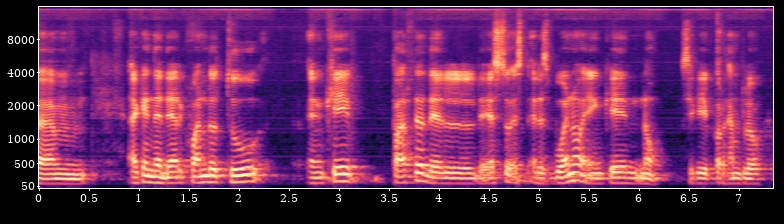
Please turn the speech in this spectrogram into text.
Um, hay que entender cuando tú, en qué parte de esto eres bueno y en qué no. Así que, por ejemplo,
